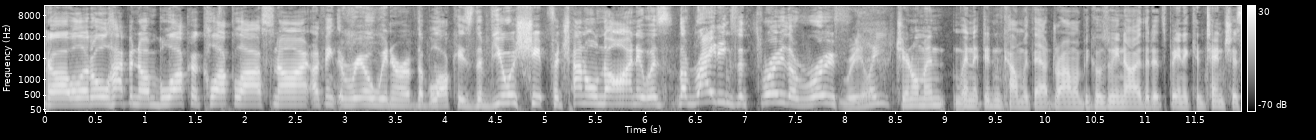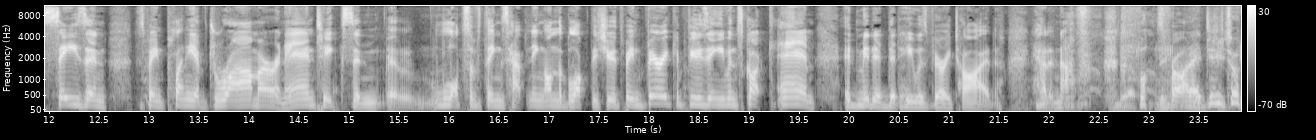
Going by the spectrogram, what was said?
Oh, well, it all happened on Block O'Clock last night. I think the real winner of the block is the viewership for Channel 9. It was the ratings are through the roof. Really? Gentlemen, when it didn't come without drama because we know that it's been a contentious season. There's been plenty of drama and antics and uh, lots of things happening on the block this year. It's been very confusing. Even Scott Cam admitted that he was very tired. Had enough last Friday. Did he talk,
